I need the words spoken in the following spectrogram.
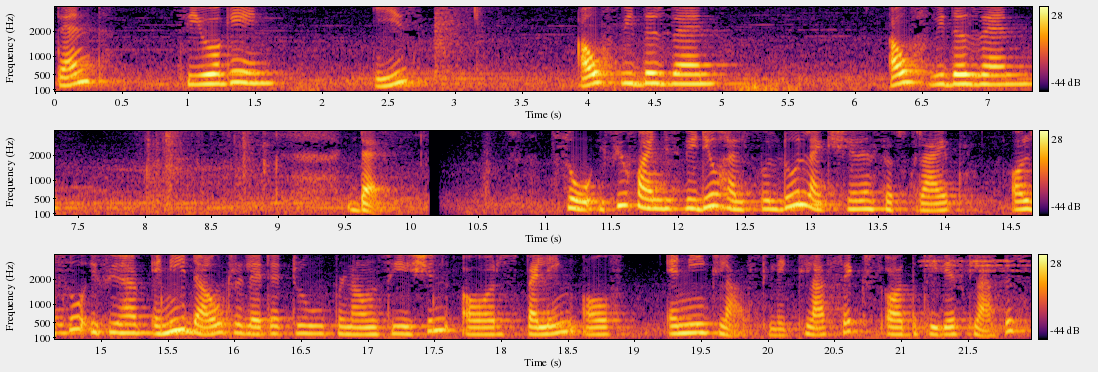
Tenth, see you again is Auf Wiedersehen. Auf Wiedersehen. Done. So, if you find this video helpful, do like, share, and subscribe. Also, if you have any doubt related to pronunciation or spelling of any class like class 6 or the previous classes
